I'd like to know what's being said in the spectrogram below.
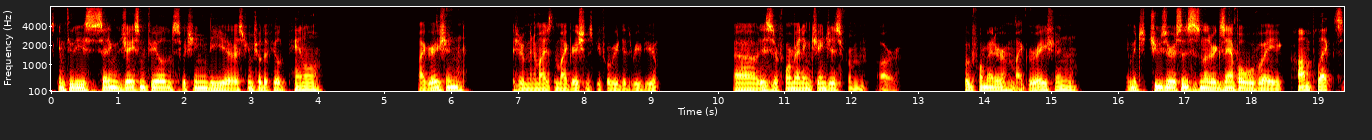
skim through these, setting the JSON field switching the uh, stream field to field panel. Migration. I should have minimized the migrations before we did the review. Uh, these are formatting changes from our code formatter, migration, image chooser. So this is another example of a complex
